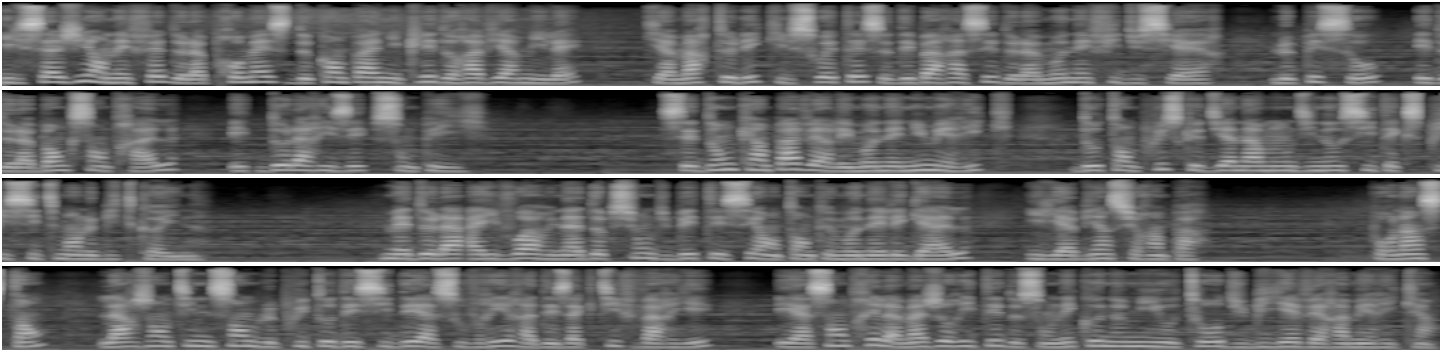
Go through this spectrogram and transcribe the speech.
Il s'agit en effet de la promesse de campagne clé de Javier Millet, qui a martelé qu'il souhaitait se débarrasser de la monnaie fiduciaire, le peso, et de la banque centrale, et dollariser son pays. C'est donc un pas vers les monnaies numériques, d'autant plus que Diana Mondino cite explicitement le Bitcoin. Mais de là à y voir une adoption du BTC en tant que monnaie légale, il y a bien sûr un pas. Pour l'instant, l'Argentine semble plutôt décidée à s'ouvrir à des actifs variés, et à centrer la majorité de son économie autour du billet vert américain.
